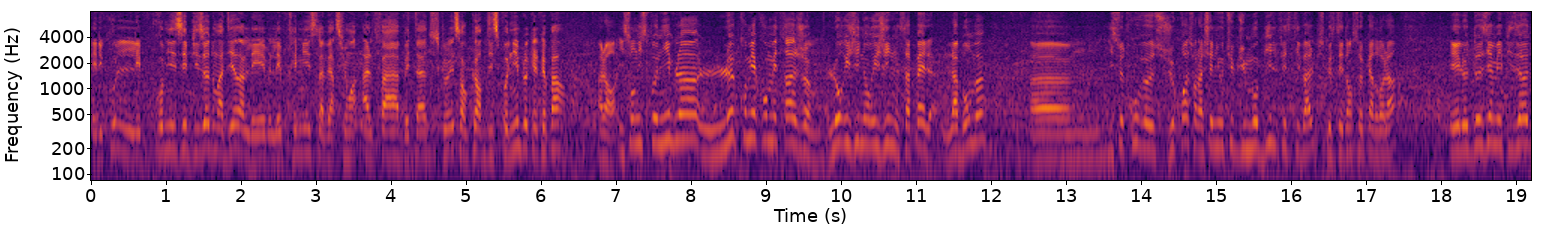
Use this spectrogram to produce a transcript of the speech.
Et du coup, les premiers épisodes, on va dire, les, les prémices, la version alpha, bêta, tout ce que vous voulez, c'est encore disponible quelque part? Alors ils sont disponibles, le premier court métrage, l'origine origine s'appelle La Bombe. Euh, il se trouve je crois sur la chaîne YouTube du Mobile Festival puisque c'était dans ce cadre-là. Et le deuxième épisode,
